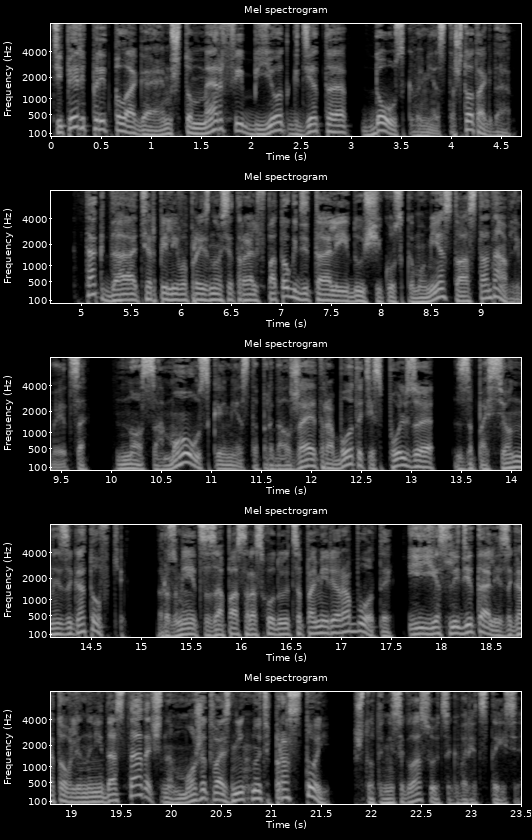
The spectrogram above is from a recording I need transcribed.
Теперь предполагаем, что Мерфи бьет где-то до узкого места. Что тогда?» Тогда, терпеливо произносит Ральф, поток деталей, идущий к узкому месту, останавливается, но само узкое место продолжает работать, используя запасенные заготовки. Разумеется, запас расходуется по мере работы, и если деталей заготовлено недостаточно, может возникнуть простой. Что-то не согласуется, говорит Стейси.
